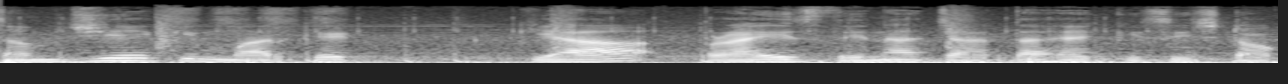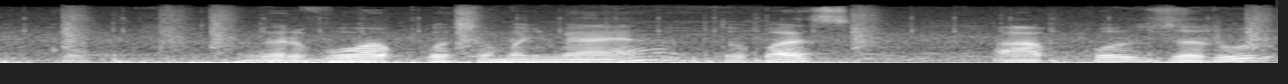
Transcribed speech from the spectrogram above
समझिए कि मार्केट क्या प्राइस देना चाहता है किसी स्टॉक को। अगर वो आपको समझ में आया तो बस आपको ज़रूर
